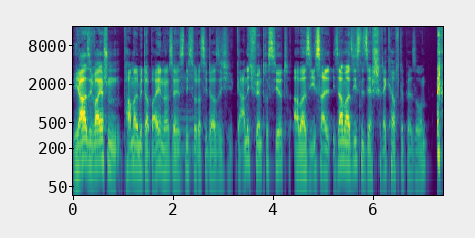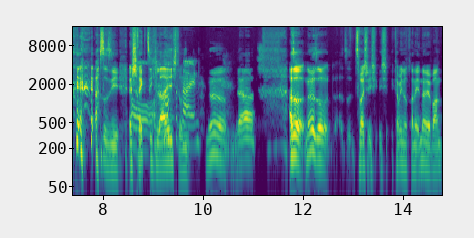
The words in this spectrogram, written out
Ja, sie war ja schon 'n paarmal mit dabei, ne? Ist ja jetzt nicht so, Mhm. dass sie da sich gar nicht für interessiert, aber sie ist halt ich sage mal, sie ist 'ne sehr schreckhafte Person. Also, sie erschreckt Oh, sich leicht und nein. ne, ja. Also, ne, so also zum Beispiel, ich ich kann mich noch dran erinnern, wir waren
